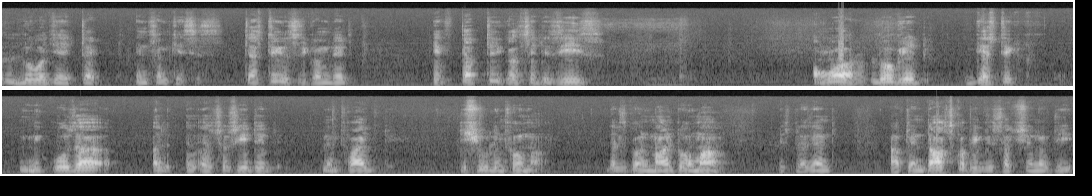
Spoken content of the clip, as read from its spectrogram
lower GI tract in some cases. Testing is recommended if peptic ulcer disease or low-grade gastric mucosa associated lymphoid tissue lymphoma that is called maltoma is present after endoscopic resection of the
